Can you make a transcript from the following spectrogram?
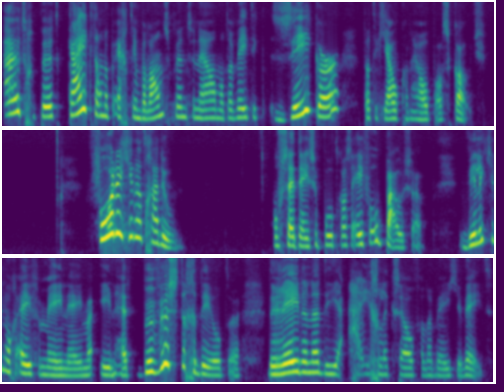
uitgeput? Kijk dan op echtinbalans.nl, want dan weet ik zeker dat ik jou kan helpen als coach. Voordat je dat gaat doen, of zet deze podcast even op pauze, wil ik je nog even meenemen in het bewuste gedeelte. De redenen die je eigenlijk zelf al een beetje weet.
